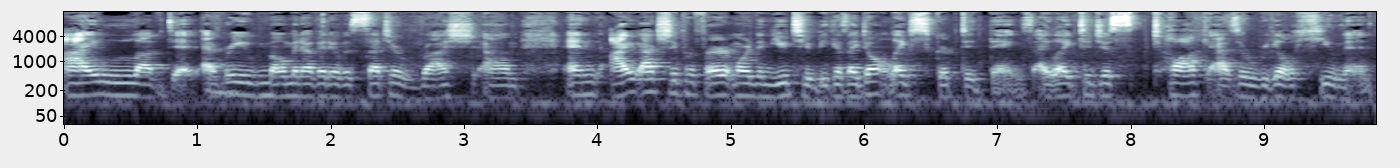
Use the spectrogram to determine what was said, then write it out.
I loved it. Every moment of it, it was such a rush. Um, and I actually prefer it more than YouTube because I don't like scripted things. I like to just talk as a real human.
